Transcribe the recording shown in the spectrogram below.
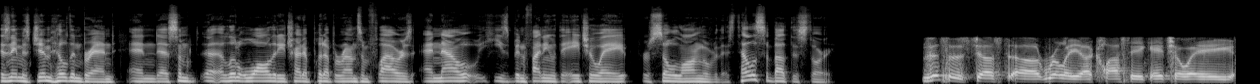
his name is Jim Hildenbrand, and uh, some a little wall that he tried to put up around some flowers. And now he's been fighting with the HOA for so long over this. Tell us about this story. This is just uh, really a classic HOA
